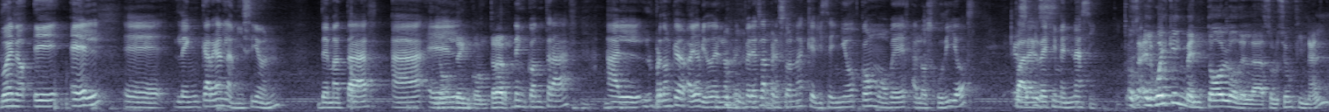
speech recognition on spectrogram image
Bueno, y él eh, le encargan la misión de matar a el No, de encontrar. de encontrar al perdón que haya olvidado el nombre, pero es la persona que diseñó cómo ver a los judíos Es- para el es- régimen nazi. O sea, el güey que inventó lo de la solución final,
